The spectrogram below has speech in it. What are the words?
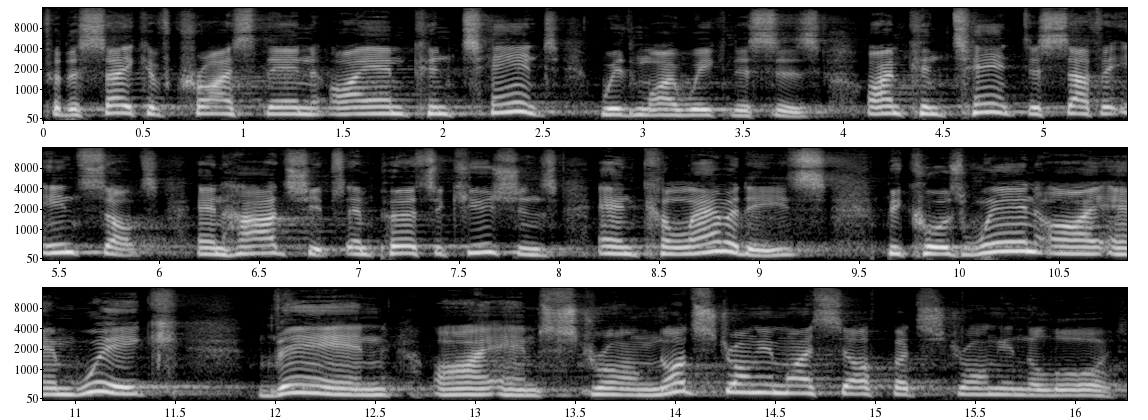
For the sake of Christ, then, I am content with my weaknesses. I'm content to suffer insults and hardships and persecutions and calamities, because when I am weak, then I am strong. Not strong in myself, but strong in the Lord.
